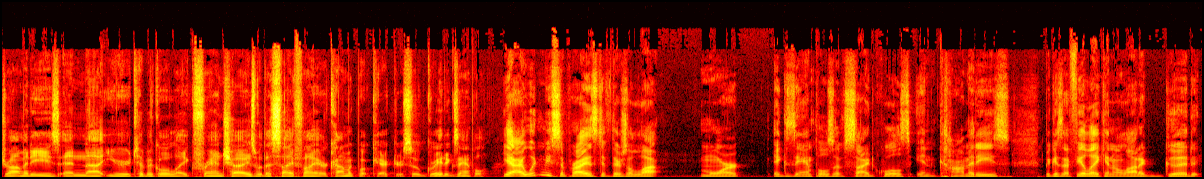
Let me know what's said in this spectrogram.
dramedies and not your typical like franchise with a sci-fi or comic book character. So great example. Yeah, I wouldn't be surprised if there's a lot more examples of sidequels in comedies because I feel like in a lot of good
